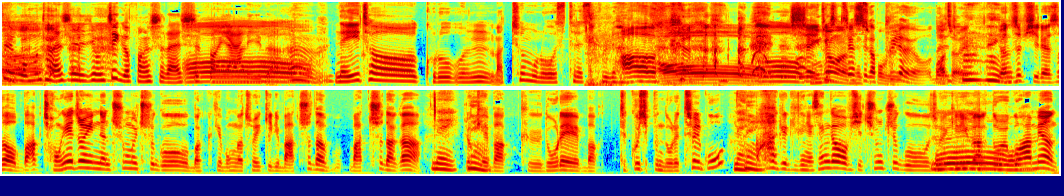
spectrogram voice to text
对，我们团是用这个方式来释放压力的。哦嗯， 네이처 그룹은 맞춤으로 스트레스 풀려. 아, 오, 진짜 이게 굉장한 스트레스가. 풀려요. 네, 맞아요. 저희 네. 연습실에서 막 정해져 있는 춤을 추고 막 그렇게 뭔가 저희끼리 맞추다 맞추다가 네. 이렇게 네. 막그 노래 막 듣고 싶은 노래 틀고 네. 막 이렇게 그냥 생각 없이 춤추고 저희끼리 오. 막 놀고 하면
